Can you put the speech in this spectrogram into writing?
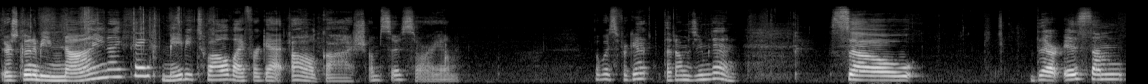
There's going to be nine, I think. Maybe 12. I forget. Oh, gosh. I'm so sorry. I'm, I always forget that I'm zoomed in. So there is some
